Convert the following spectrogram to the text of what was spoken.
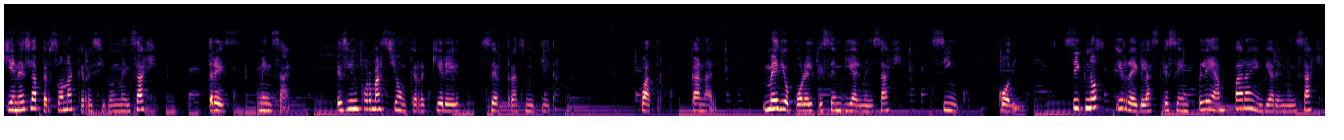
¿Quién es la persona que recibe un mensaje? 3. Mensaje. Es la información que requiere ser transmitida. 4. Canal. Medio por el que se envía el mensaje. 5. Código. Signos y reglas que se emplean para enviar el mensaje.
